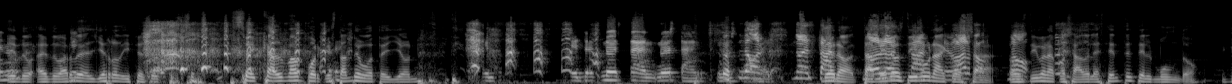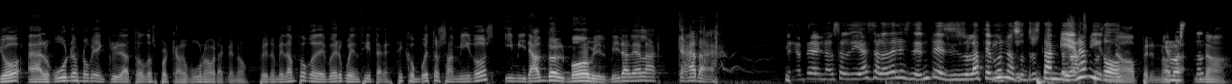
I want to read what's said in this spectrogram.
encontrarse, ¿no? Edu- Eduardo del Hierro dice, se, se- se calman porque están de botellón. Entonces no están, no están. No, están No, están. Bueno, No también os digo están, una Eduardo, cosa, no. os digo una cosa, adolescentes del mundo. Yo a algunos no voy a incluir a todos porque a alguno habrá que no, pero me da un poco de vergüencita que estéis con vuestros amigos y mirando el móvil, mírale a la cara. Pero, pero no se lo digas a los adolescentes, eso lo hacemos nosotros también, amigo. No, pero no, no,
